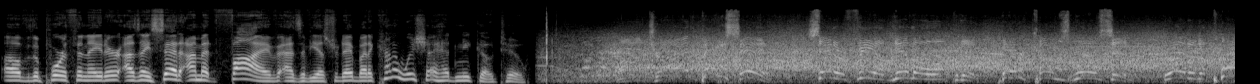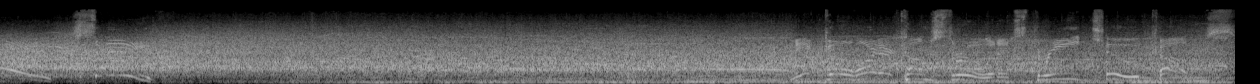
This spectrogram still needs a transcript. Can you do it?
of the Porthinator. As I said, I'm at five as of yesterday, but I kind of wish I had Nico too. Long drive, base hit. Center field, Nimmo up with it. Here comes Wilson. Right to the play. Save! Nico Through, and it's 3 2 Cubs.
